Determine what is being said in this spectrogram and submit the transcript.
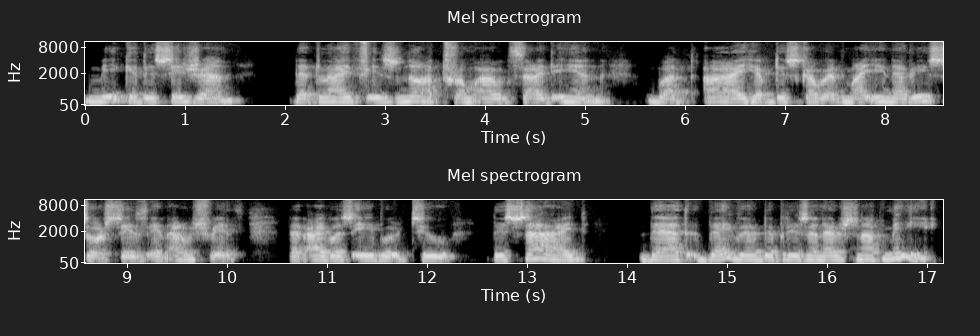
make a decision that life is not from outside in, but I have discovered my inner resources in Auschwitz that I was able to decide that they were the prisoners, not me,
